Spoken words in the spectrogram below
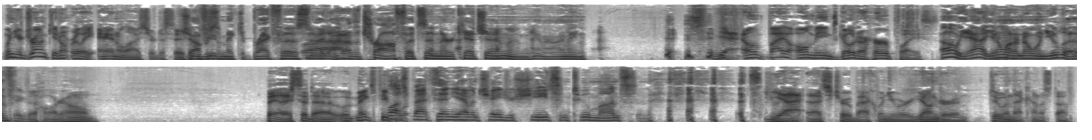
When you're drunk, you don't really analyze your decisions. She decisions. offers You- to make you breakfast Wow. and out of the trough that's in their kitchen, and you know, I mean, yeah, oh, by all means, go to her place. oh yeah, you don't want to know when you live. Take the hog home. But yeah, they said uh, what makes people. Plus, back then you haven't changed your sheets in two months. And Yeah, that's true. Back when you were younger and doing that kind of stuff.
